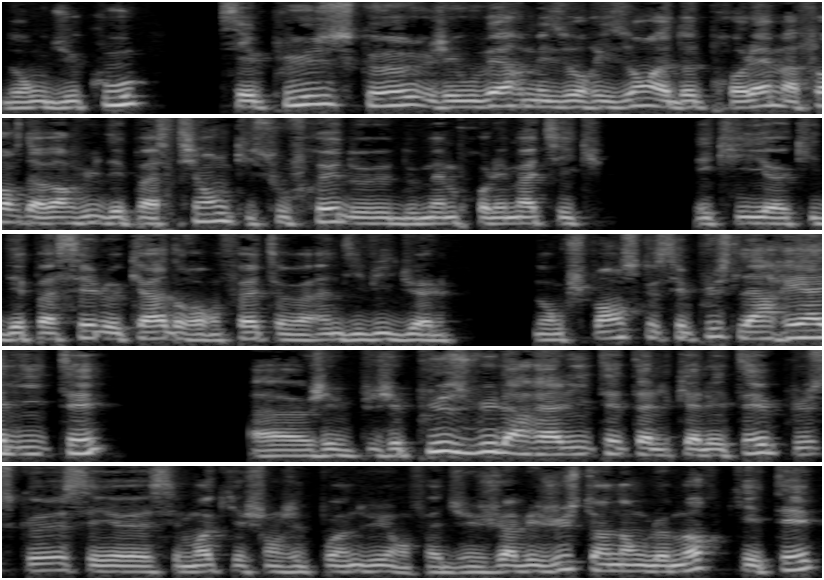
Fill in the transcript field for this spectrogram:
Donc du coup, c'est plus que j'ai ouvert mes horizons à d'autres problèmes à force d'avoir vu des patients qui souffraient de, de mêmes problématiques et qui, euh, qui dépassaient le cadre en fait euh, individuel. Donc je pense que c'est plus la réalité. Euh, j'ai plus vu la réalité telle qu'elle était, plus que c'est moi qui ai changé de point de vue en fait. J'avais juste un angle mort qui était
